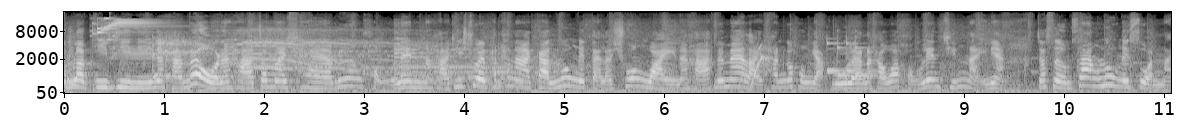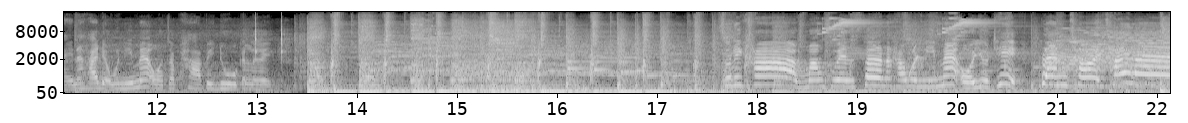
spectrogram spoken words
สำหรับ EP นี้นะคะแม่โอนะคะจะมาแชร์เรื่องของเล่นนะคะ ที่ช่วยพัฒนาการลูกในแต่ละช่วงวัยนะคะแม่ๆหลายท่านก็คงอยากรู้แล้วนะคะ ว่าของเล่นชิ้นไหนเนี่ยจะเสริมสร้างลูกในส่วนไหนนะคะ เดี๋ยววันนี้แม่โอจะพาไปดูกันเลยสวัสดีค่ะมัมฟ l เอนเซอร์นะคะ วันนี้แม่โออยู่ที่ p l a n t o y Thailand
